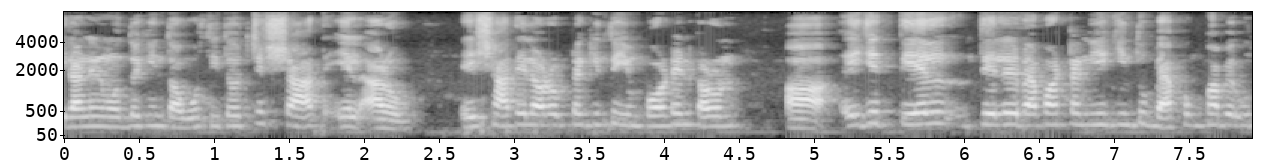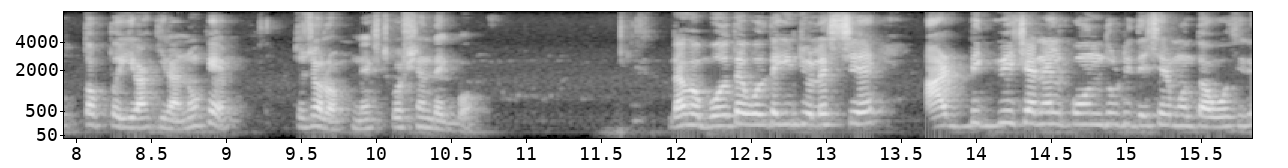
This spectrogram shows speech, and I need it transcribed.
ইরানের মধ্যে কিন্তু অবস্থিত হচ্ছে সাত এল আরব। এই সাত এল আরবটা কিন্তু ইম্পর্টেন্ট কারণ এই যে তেল, তেলের ব্যাপারটা নিয়ে কিন্তু ব্যাপকভাবে উত্তপ্ত ইরাক, ইরান ওকে তো চলো নেক্সট কোয়েশ্চেন দেখব। দেখো, বলতে বলতে কিন্তু চলে এসছে, আট ডিগ্রি চ্যানেল কোন দুটি দেশের মধ্যে অবস্থিত?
